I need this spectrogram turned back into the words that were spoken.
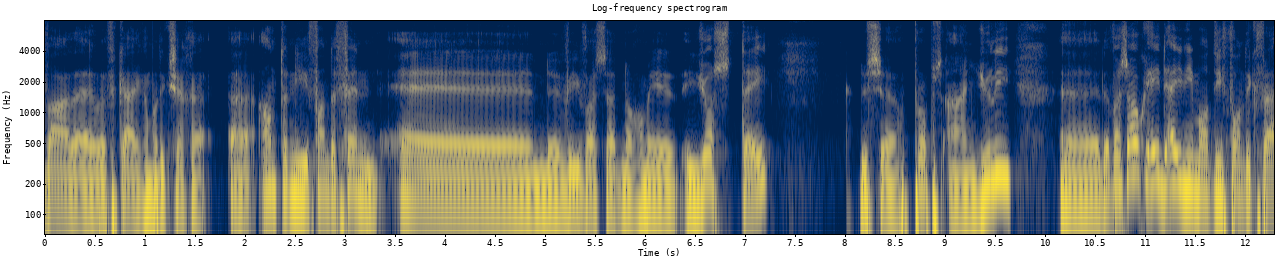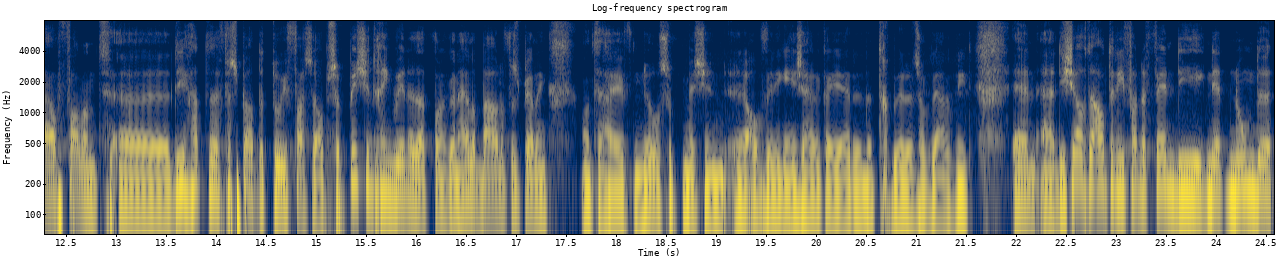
waren, even kijken moet ik zeggen, Anthony van der Ven en wie was dat nog meer? Jos T. Dus eh, props aan jullie. Eh, er was ook één iemand die vond ik vrij opvallend. Eh, die had uh, voorspeld dat Tuivasa op submission ging winnen. Dat vond ik een hele bouwde voorspelling. Want hij heeft nul submission overwinningen in zijn hele carrière. Dat gebeurde dus ook duidelijk niet. En diezelfde Anthony van der Ven die ik net noemde.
